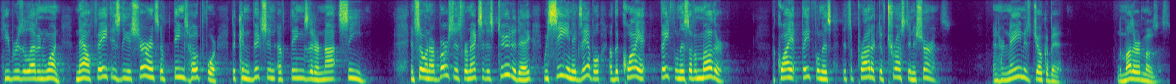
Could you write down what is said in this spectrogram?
Hebrews 11 1. Now, faith is the assurance of things hoped for, the conviction of things that are not seen. And so, in our verses from Exodus 2 today, we see an example of the quiet faithfulness of a mother, a quiet faithfulness that's a product of trust and assurance. And her name is Jochebed, the mother of Moses.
